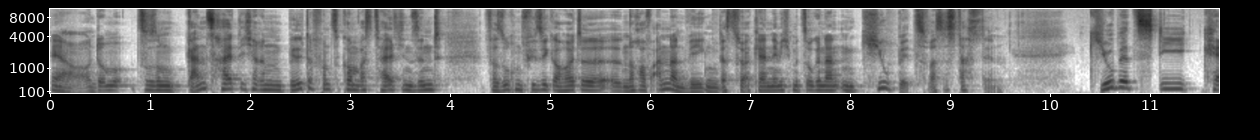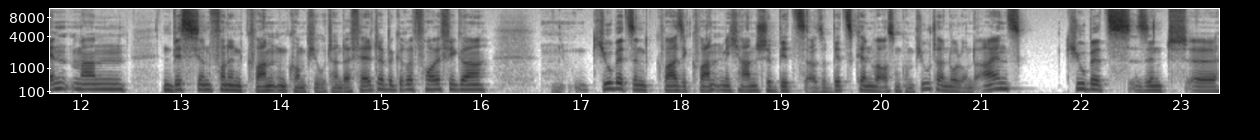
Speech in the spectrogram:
Ja, und um zu so einem ganzheitlicheren Bild davon zu kommen, was Teilchen sind, versuchen Physiker heute äh, noch auf anderen Wegen das zu erklären, nämlich mit sogenannten Qubits. Was ist das denn? Qubits, die kennt man ein bisschen von den Quantencomputern. Da fällt der Begriff häufiger. Qubits sind quasi quantenmechanische Bits. Also Bits kennen wir aus dem Computer 0 und 1. Qubits sind äh,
